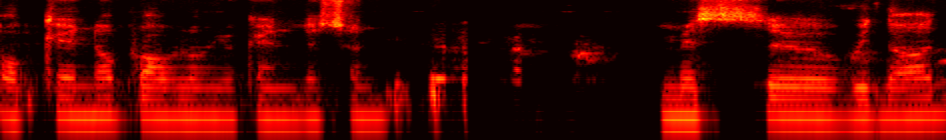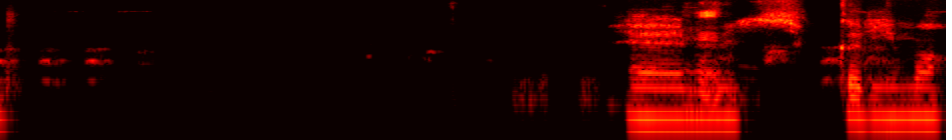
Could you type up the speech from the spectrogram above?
Okay, no problem. You can listen. Miss uh, Vidad and Mhm. Miss Karima.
